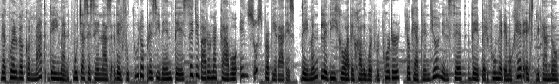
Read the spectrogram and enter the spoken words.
De acuerdo con Matt Damon, muchas escenas del futuro presidente se llevaron a cabo en sus propiedades. Damon le dijo a The Hollywood Reporter lo que aprendió en el set de Perfume de Mujer explicando,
